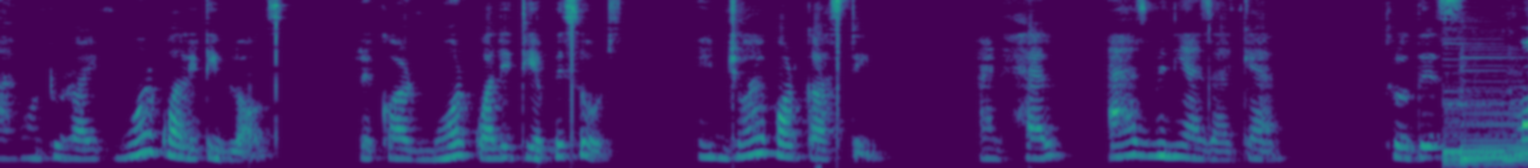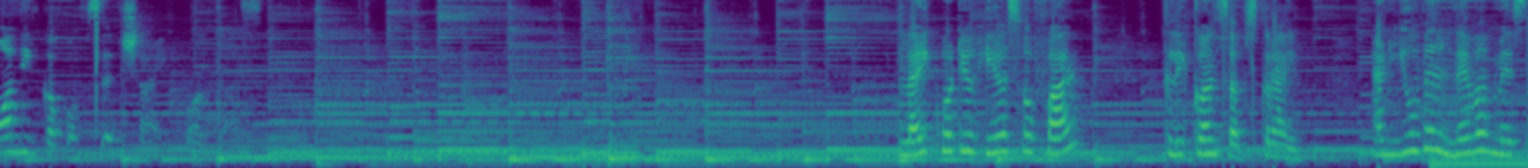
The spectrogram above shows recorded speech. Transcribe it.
I want to write more quality blogs, record more quality episodes, enjoy podcasting, and help as many as I can through this Morning Cup of Sunshine podcast. Like what you hear so far? Click on subscribe and you will never miss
